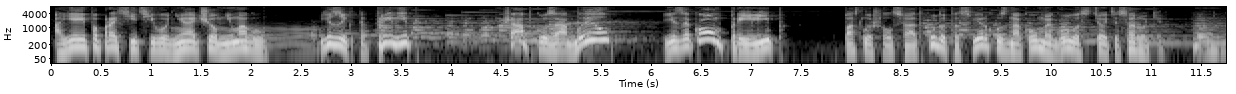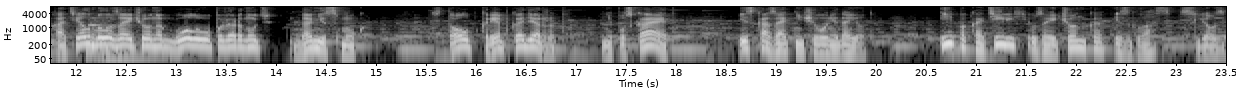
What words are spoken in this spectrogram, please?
А я и попросить его ни о чем не могу. Язык-то прилип. Шапку забыл, языком прилип. Послышался откуда-то сверху знакомый голос тети Сороки. Хотел было зайчонок голову повернуть, да не смог. Столб крепко держит, не пускает и сказать ничего не дает. И покатились у зайчонка из глаз слезы.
